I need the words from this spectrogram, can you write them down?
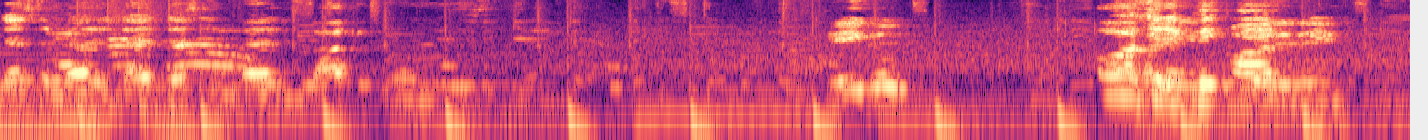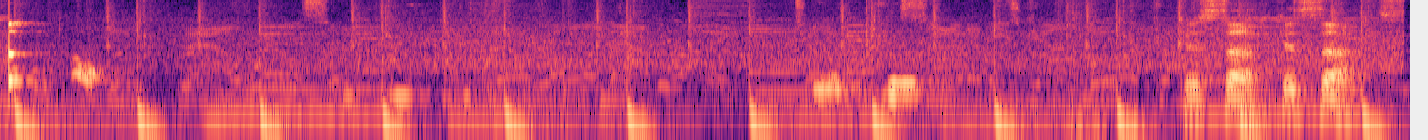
That's the better. That, that's the better blocking for me. There you go. Oh, I should have picked Spotted it. Good stuff, good stuff.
